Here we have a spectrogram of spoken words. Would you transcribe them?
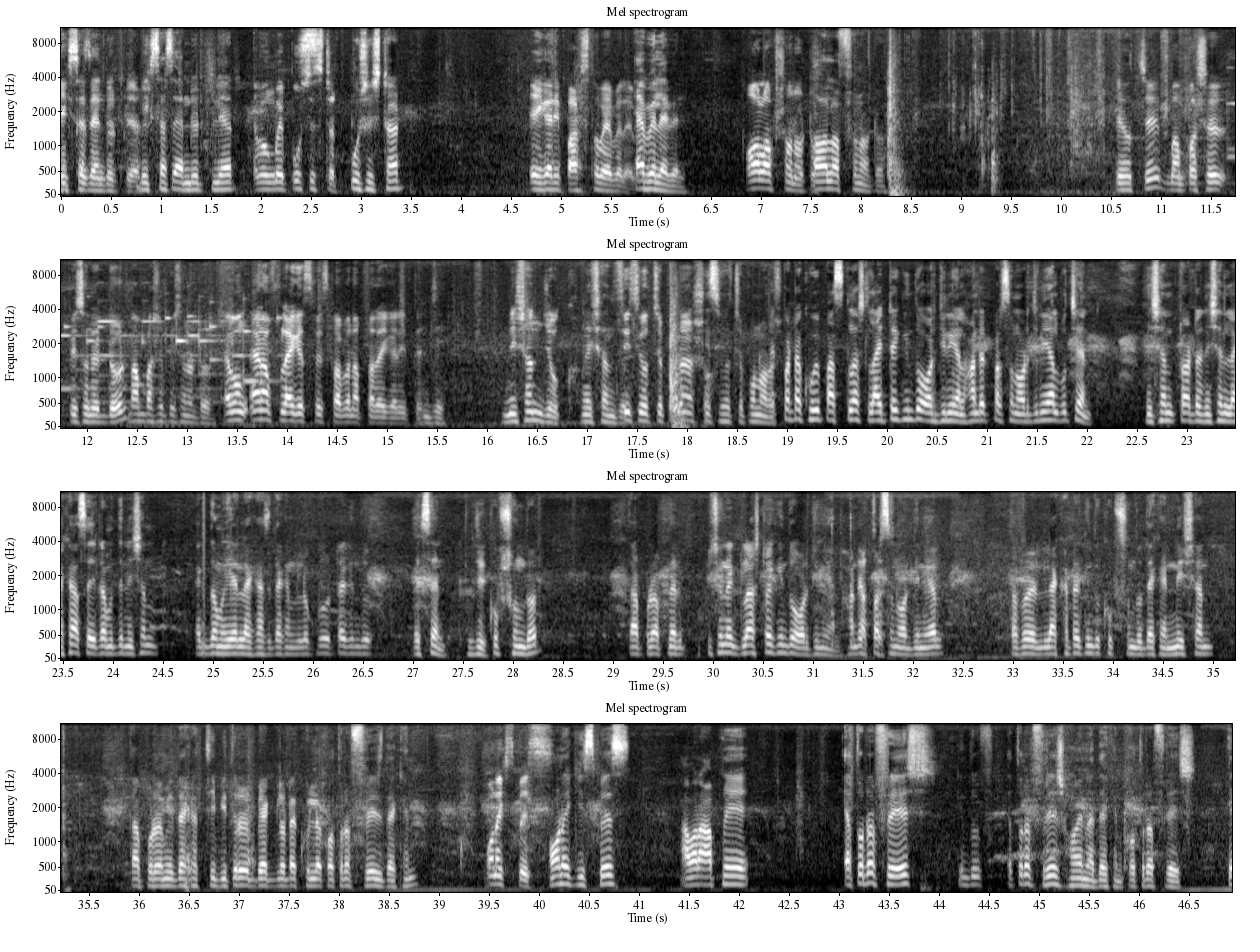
big size Android player big size Android player এবং ভাই পুশ স্টার্ট পুশ স্টার্ট এই গাড়ি পার্টস তো available available all option auto all option auto এ হচ্ছে বাম পাশের পিছনের ডোর বাম পাশে পিছনে ডোর এবং এনাফ ফ্ল্যাগ স্পেস পাবেন আপনারা এই গাড়িতে। জি। নিশান যোগ নিশান সিসি হচ্ছে সিসি হচ্ছে পাটা খুবই ক্লাস লাইটটা কিন্তু অরিজিনাল হান্ড্রেড পার্সেন্ট অরিজিনাল বুঝছেন? নিশান পাটা নিশান লেখা আছে এটার মধ্যে নিশান একদম ইয়ে লেখা আছে। দেখেন লোকটা কিন্তু দেখছেন? জি। খুব সুন্দর। তারপর আপনার পিছনের গ্লাসটা কিন্তু অরিজিনাল হান্ড্রেড। পার্সেন্ট অরিজিনাল তারপরে লেখাটা কিন্তু খুব সুন্দর। দেখেন নিশান তারপরে আমি দেখাচ্ছি ভিতরের ব্যাগগুলোটা খুললে কতটা ফ্রেশ দেখেন। অনেক স্পেস অনেক স্পেস আবার আপনি এতটা ফ্রেশ কিন্তু এতটা ফ্রেশ হয় না দেখেন কতটা ফ্রেশ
